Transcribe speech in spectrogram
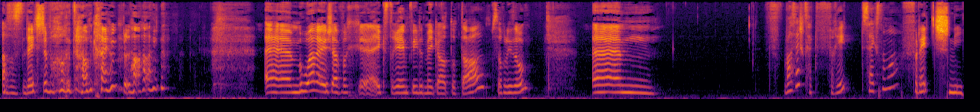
Also das letzte Wort auch kein Plan. ähm, Hure ist einfach äh, extrem viel, mega total. So ein bisschen so. Ähm, Was hast du gesagt? Fred? Sag's nochmal. Fretschni.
